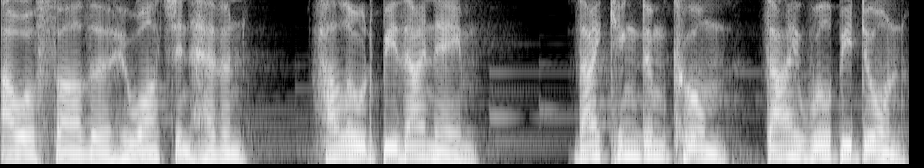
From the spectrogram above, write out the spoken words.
Our Father who art in heaven, hallowed be thy name. Thy kingdom come, thy will be done,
